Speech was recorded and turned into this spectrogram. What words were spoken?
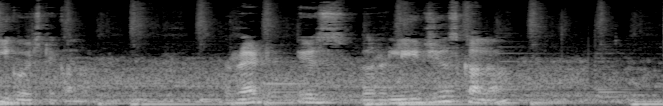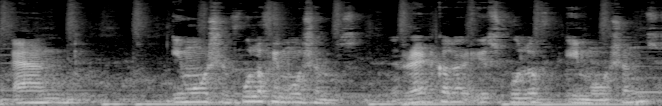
egoistic color red is a religious color and emotion full of emotions red color is full of emotions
